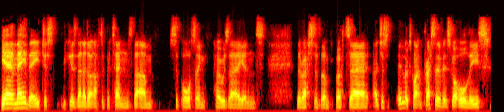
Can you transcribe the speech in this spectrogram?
Yeah, maybe just because then I don't have to pretend that I'm supporting Jose and the rest of them. But uh, I just it looks quite impressive. It's got all these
